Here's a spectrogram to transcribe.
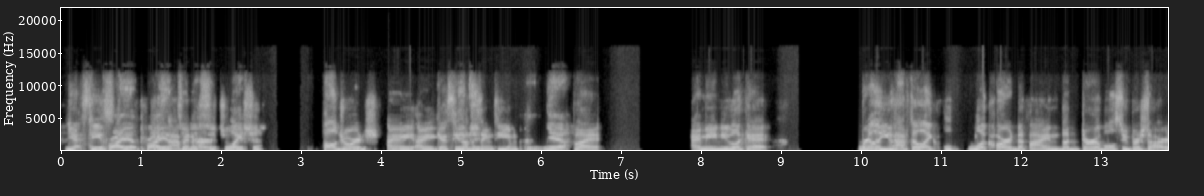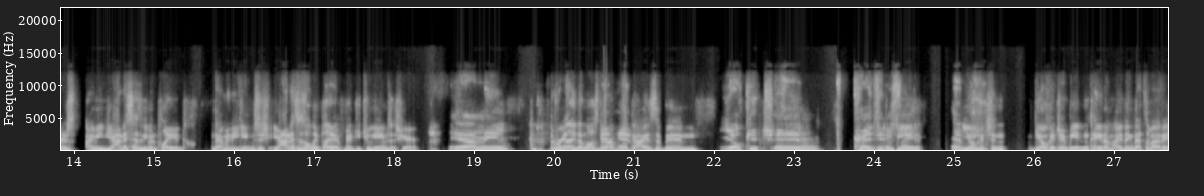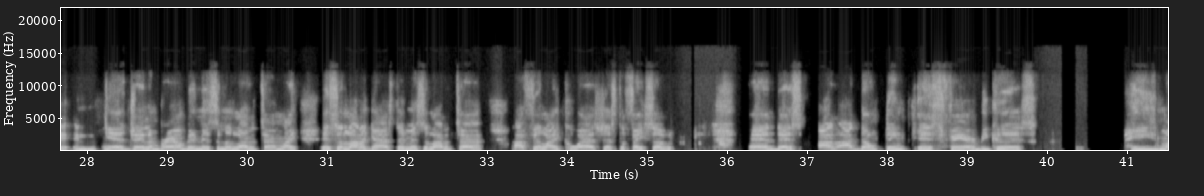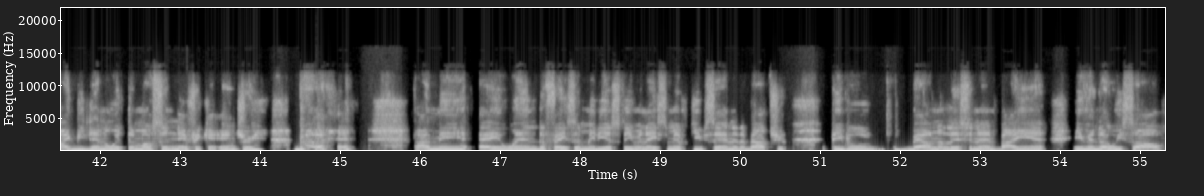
Yes, he's prior prior not to been hurt. situation. Paul George. I mean, I guess he's on the same team, yeah, but I mean, you look at really, you have to like look hard to find the durable superstars. I mean, Giannis hasn't even played that many games this year. Giannis has only played at 52 games this year. yeah. I mean Really, the most durable And- guys have been Jokic and crazy to Embiid, and Jokic and Jokic and Embiid and Tatum. I think that's about it. And Yeah, Jaylen Brown been missing a lot of time. Like it's a lot of guys that miss a lot of time. I feel like Kawhi is just the face of it, and that's I I don't think it's fair because he might be dealing with the most significant injury. But I mean, hey, when the face of media Stephen A. Smith keeps saying it about you, people bound to listen and buy in. Even though we saw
